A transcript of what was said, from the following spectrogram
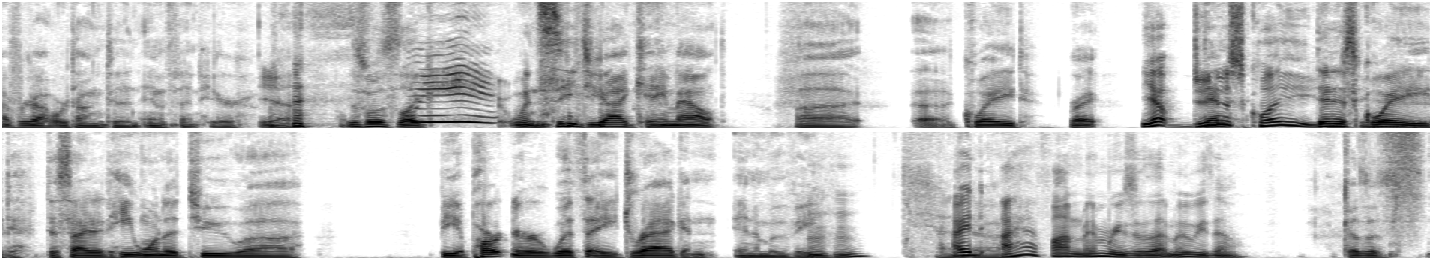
I forgot we're talking to an infant here. yeah. This was like when CGI came out. Uh, uh, Quaid, right? Yep. Dennis Quaid. Dennis. Quaid decided he wanted to uh, be a partner with a dragon in a movie hmm I, I have fond memories of that movie, though. because it's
